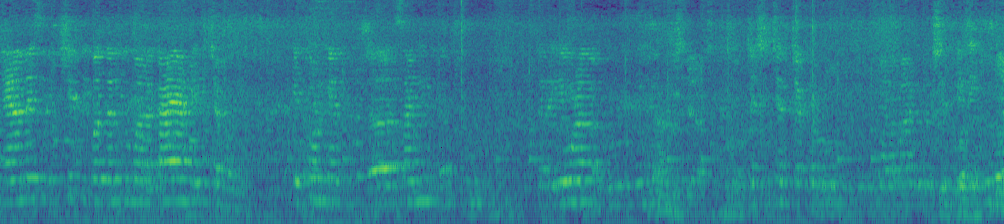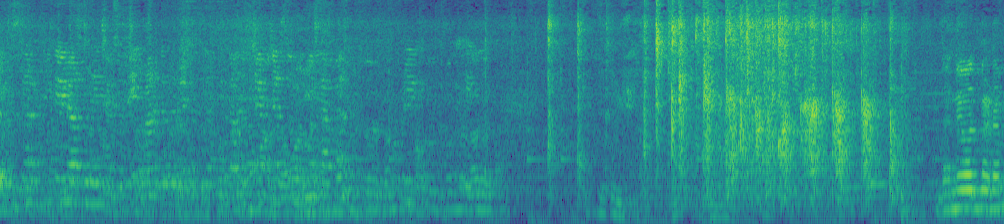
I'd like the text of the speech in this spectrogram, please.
ह्या नैसर्गिक शेतीबद्दल तुम्हाला काय आहे त्याच्यामध्ये हे थोडक्यात सांगितलं तर एवढं तुमच्याशी चर्चा करून तुम्हाला मार्गदर्शन केले. तुमच्या सर डिटेल अजून याच्यामध्ये मार्गदर्शन चर्चा स्वरूपात आपण हे. धन्यवाद मॅडम.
